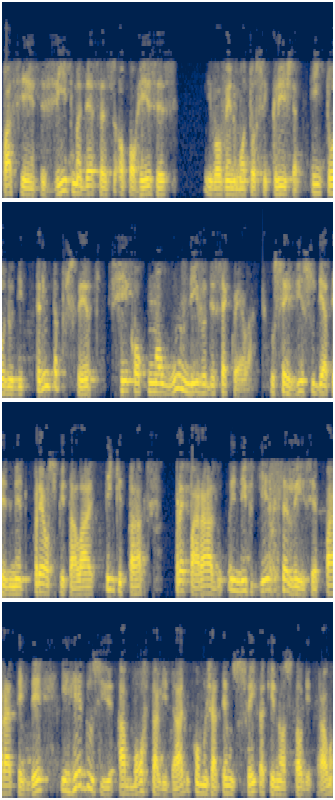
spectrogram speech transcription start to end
pacientes vítimas dessas ocorrências envolvendo motociclista, em torno de 30% ficam com algum nível de sequela. O serviço de atendimento pré-hospitalar tem que estar preparado em nível de excelência para atender e reduzir a mortalidade, como já temos feito aqui no Hospital de Trauma.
